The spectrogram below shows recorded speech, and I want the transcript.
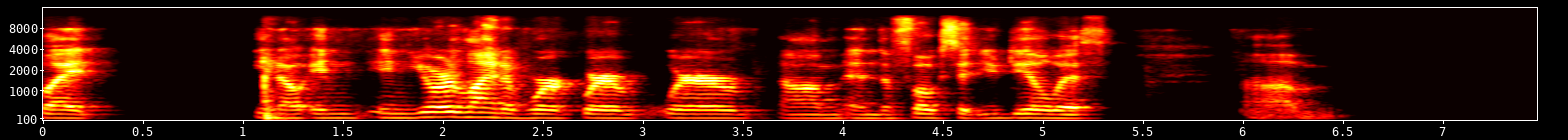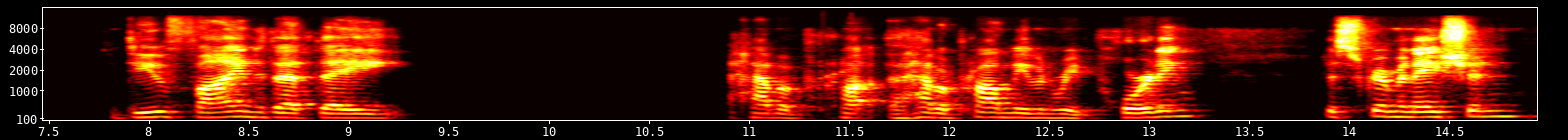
but you know, in in your line of work, where where um, and the folks that you deal with, um, do you find that they have a pro- have a problem even reporting discrimination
